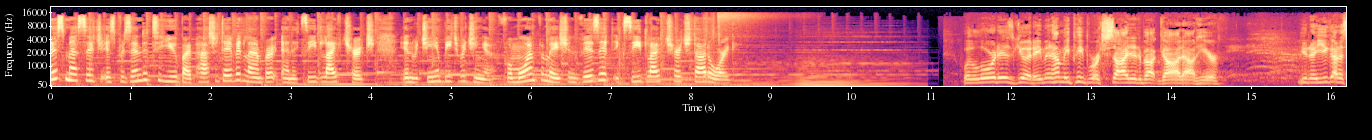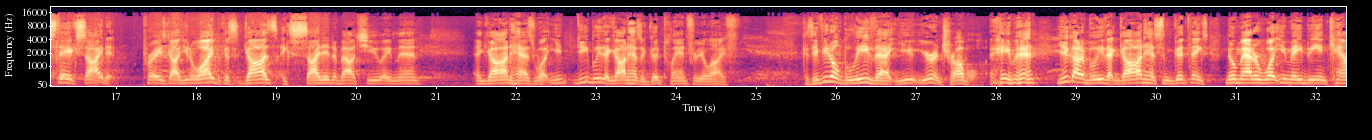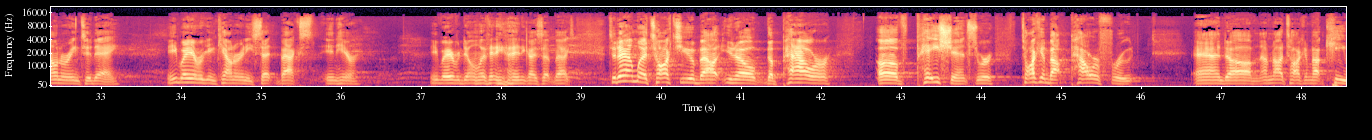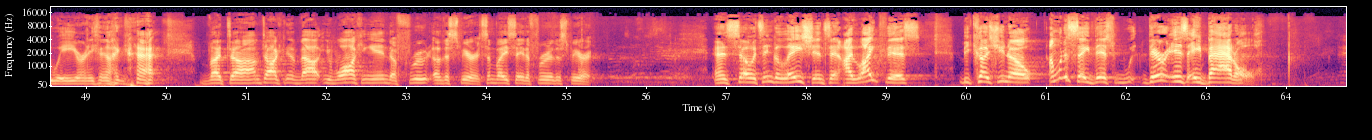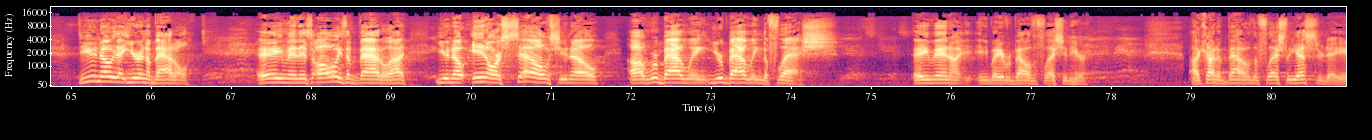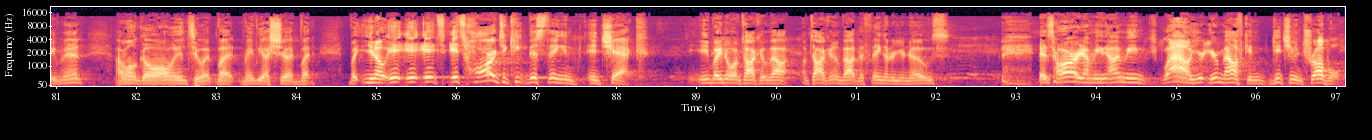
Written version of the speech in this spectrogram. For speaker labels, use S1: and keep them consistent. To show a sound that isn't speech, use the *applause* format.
S1: This message is presented to you by Pastor David Lambert and Exceed Life Church in Virginia Beach, Virginia. For more information, visit exceedlifechurch.org.
S2: Well, the Lord is good. Amen. How many people are excited about God out here? You know, you got to stay excited. Praise God. You know why? Because God's excited about you. Amen. And God has what? You, do you believe that God has a good plan for your life? Because if you don't believe that, you, you're in trouble. *laughs* Amen. You got to believe that God has some good things, no matter what you may be encountering today. Anybody ever encounter any setbacks in here? Anybody ever dealing with any, *laughs* any kind of setbacks? Today I'm going to talk to you about, you know, the power of patience. We're talking about power fruit. And um, I'm not talking about kiwi or anything *laughs* like that. But uh, I'm talking about you walking in the fruit of the Spirit. Somebody say the fruit of the Spirit. And so it's in Galatians, and I like this because, you know, I'm going to say this there is a battle. Do you know that you're in a battle? Amen. Amen. It's always a battle. I, you know, in ourselves, you know, uh, we're battling, you're battling the flesh. Yes, yes. Amen. I, anybody ever battle the flesh in here? I kind of battled the flesh yesterday. Amen. I won't go all into it, but maybe I should. But but you know, it, it, it's it's hard to keep this thing in, in check. Anybody know what I'm talking about? I'm talking about the thing under your nose. *laughs* It's hard. I mean, I mean, wow, your your mouth can get you in trouble.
